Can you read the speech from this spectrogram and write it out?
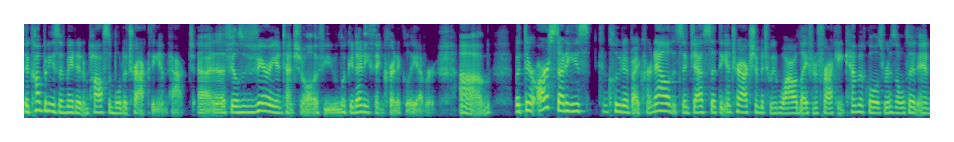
the companies have made it impossible to track the impact. Uh, and it feels very intentional if you look at anything critically ever. Um, but there are studies concluded by Cornell that suggest that the interaction between wildlife and fracking chemicals resulted in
